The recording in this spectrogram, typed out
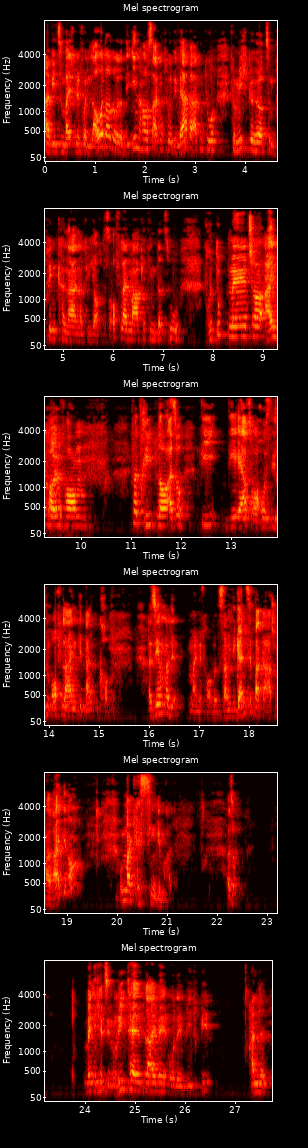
wie zum Beispiel von Laudert oder die Inhouse-Agentur, die Werbeagentur. Für mich gehört zum Printkanal natürlich auch das Offline-Marketing dazu. Produktmanager, Einkäufer, Vertriebler, also die, die eher so auch aus diesem Offline-Gedanken kommen. Also sie haben mal, meine Frau würde sagen, die ganze Bagage mal reingenommen und mal Kästchen gemalt. Also, wenn ich jetzt im Retail bleibe oder im B2B-Handel,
